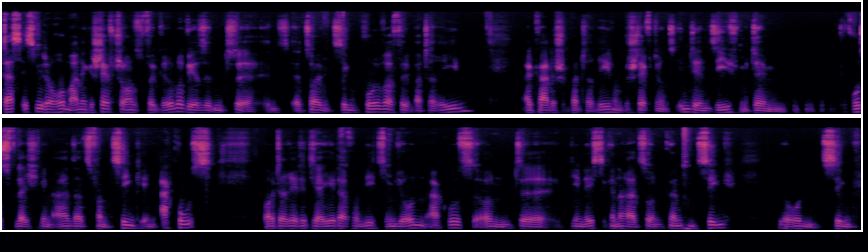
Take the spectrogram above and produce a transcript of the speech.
Das ist wiederum eine Geschäftschance für Grillo. Wir sind äh, erzeugen Zinkpulver für Batterien, alkalische Batterien und beschäftigen uns intensiv mit dem großflächigen Einsatz von Zink in Akkus. Heute redet ja jeder von Lithium-Ionen-Akkus und äh, die nächste Generation könnten Zink, Ionen, Zink,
